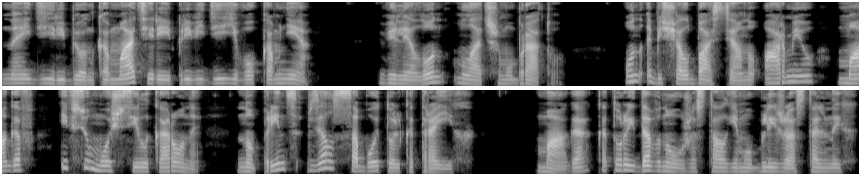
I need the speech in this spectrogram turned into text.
«Найди ребенка матери и приведи его ко мне», – велел он младшему брату. Он обещал Бастиану армию, магов и всю мощь силы короны, но принц взял с собой только троих. Мага, который давно уже стал ему ближе остальных,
